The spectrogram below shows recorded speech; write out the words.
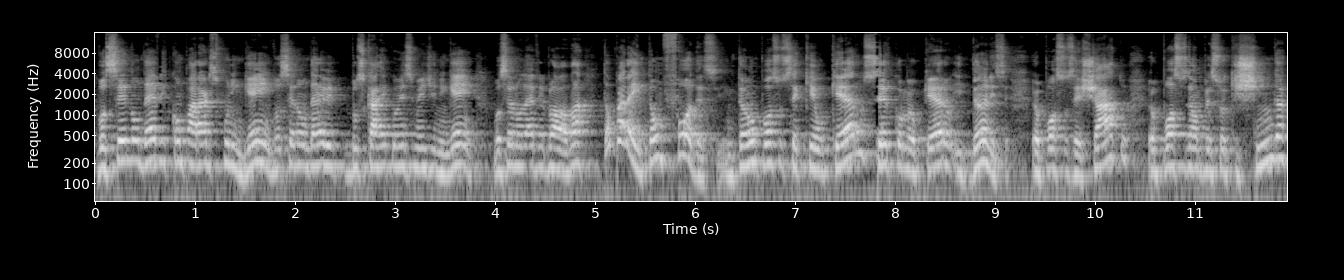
você não deve comparar-se com ninguém, você não deve buscar reconhecimento de ninguém, você não deve blá blá blá. Então, peraí, então foda-se. Então eu posso ser quem eu quero, ser como eu quero e dane-se. Eu posso ser chato, eu posso ser uma pessoa que xinga,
